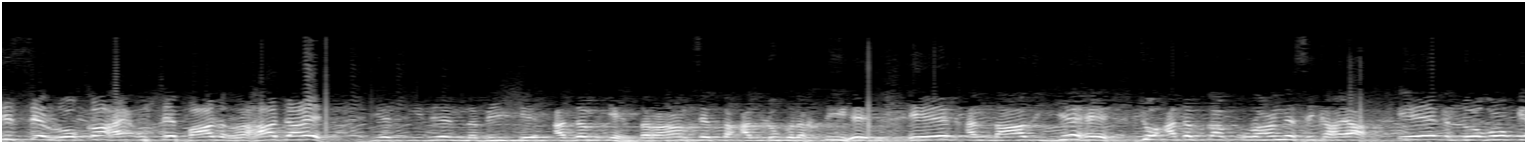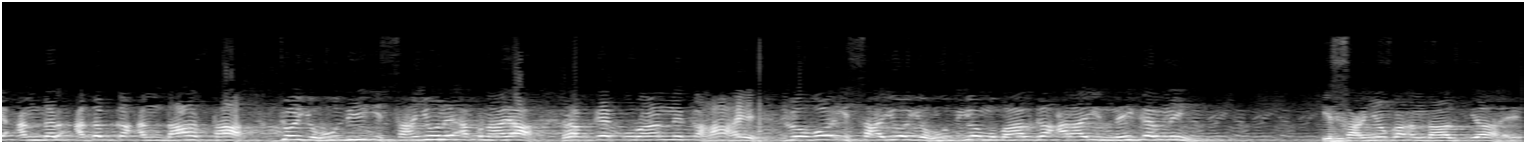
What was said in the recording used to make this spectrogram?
جس سے روکا ہے، اس سے بعد رہا جائے۔ یہ چیزیں نبی کے ادب احترام سے تعلق رکھتی ہے ایک انداز یہ ہے، جو ادب کا قرآن نے سکھایا، ایک لوگوں کے اندر ادب کا انداز تھا جو یہودی عیسائیوں نے اپنایا۔ رب کے قرآن نے کہا ہے، لوگوں عیسائیوں، یہودیوں، مبالغہ آرائی نہیں کرنی۔ عیسائیوں کا انداز کیا ہے؟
